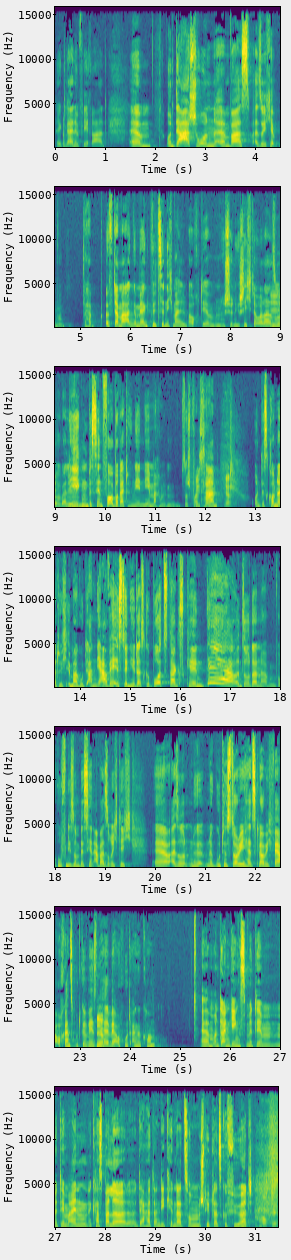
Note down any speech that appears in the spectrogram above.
Der kleine Pirat. Ähm, und da schon ähm, war es, also ich habe hab öfter mal angemerkt, willst du nicht mal auch dir eine schöne Geschichte oder so überlegen, ein bisschen Vorbereitung? Nee, nee, machen wir so spontan. Ja. Und das kommt natürlich immer gut an. Ja, wer ist denn hier das Geburtstagskind? Der! Und so, dann ähm, rufen die so ein bisschen. Aber so richtig, äh, also eine ne gute Story hätte es, glaube ich, wäre auch ganz gut gewesen. Ja. Wäre auch gut angekommen. Ähm, und dann ging es mit dem, mit dem einen Kasperle, der hat dann die Kinder zum Spielplatz geführt. Ah, okay.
